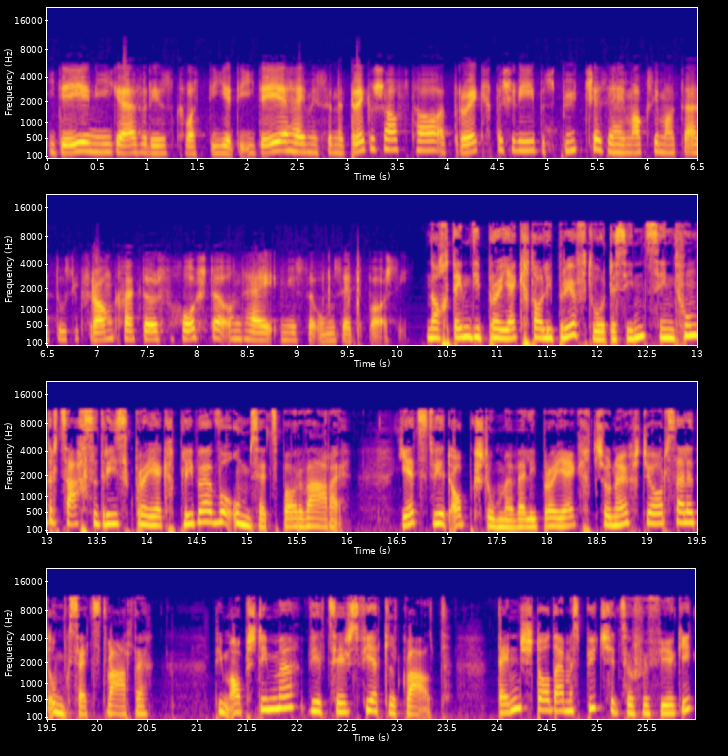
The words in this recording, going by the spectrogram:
Ideen eingeben für ihr Quartier. Die Ideen haben müssen eine Trägerschaft haben, ein Projekt beschreiben, ein Budget. Sie haben maximal 10.000 Franken dürfen kosten und müssen umsetzbar sein. Nachdem die Projekte alle geprüft worden sind, sind 136 Projekte geblieben, die umsetzbar wären. Jetzt wird abgestimmt, welche Projekte schon nächstes Jahr sollen umgesetzt werden. Beim Abstimmen wird zuerst das Viertel gewählt. Dann steht einem ein Budget zur Verfügung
